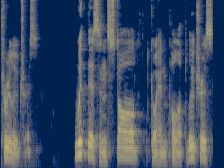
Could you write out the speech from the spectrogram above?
through Lutris. With this installed, go ahead and pull up Lutris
